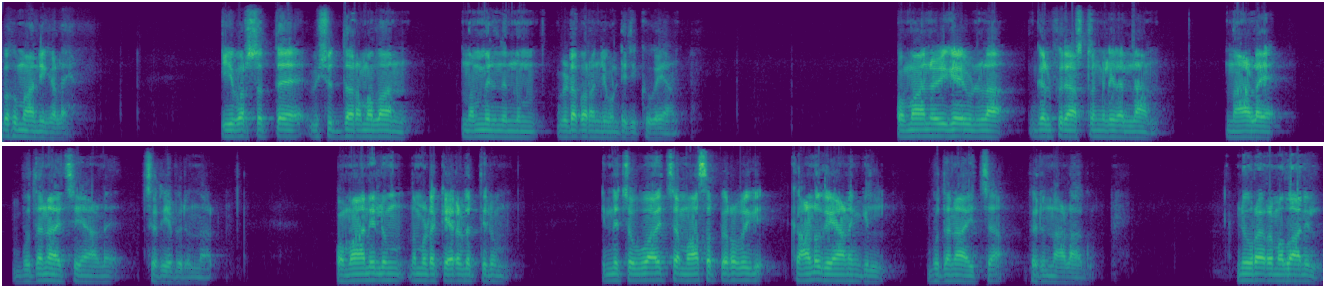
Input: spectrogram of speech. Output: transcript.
ബഹുമാനികളെ ഈ വർഷത്തെ വിശുദ്ധ റമദാൻ നമ്മിൽ നിന്നും വിട പറഞ്ഞുകൊണ്ടിരിക്കുകയാണ് ഒമാൻ ഒഴികെയുള്ള ഗൾഫ് രാഷ്ട്രങ്ങളിലെല്ലാം നാളെ ബുധനാഴ്ചയാണ് ചെറിയ പെരുന്നാൾ ഒമാനിലും നമ്മുടെ കേരളത്തിലും ഇന്ന് ചൊവ്വാഴ്ച മാസപ്പിറവി കാണുകയാണെങ്കിൽ ബുധനാഴ്ച പെരുന്നാളാകും. നൂറ റമദാനിൽ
